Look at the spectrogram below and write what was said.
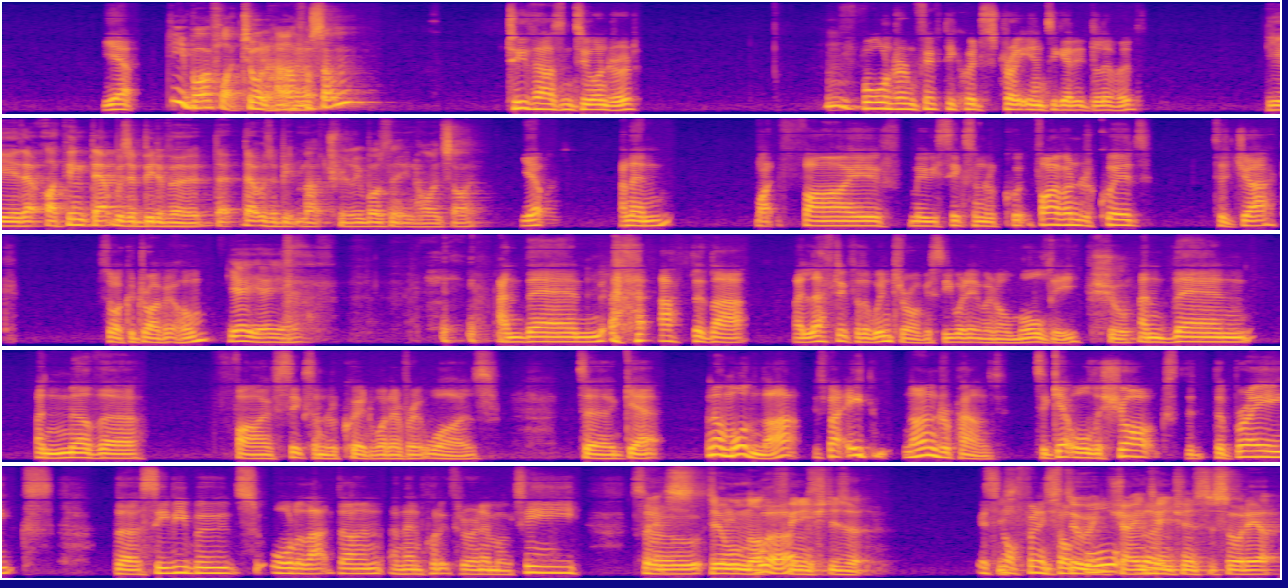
Yeah, Did you buy it for like two and a half Uh-huh. or something? Two thousand two hundred. Hmm. Four hundred and fifty quid straight in to get it delivered. Yeah, that, I think that was a bit of a that, that was a bit much, really, wasn't it? In hindsight, Yep. And then like five, maybe six hundred quid, five hundred quid to Jack, so I could drive it home. yeah, yeah, yeah. And then after that, I left it for the winter, obviously, when it went all moldy. Sure. And then another five, six hundred quid, whatever it was, to get no more than that. It's about eight, nine hundred pounds to get all the shocks, the, the brakes, the CV boots, all of that done, and then put it through an MOT. So it's still it not finished, is it? It's not finished. So Still bought chain the- tensions to sort out.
